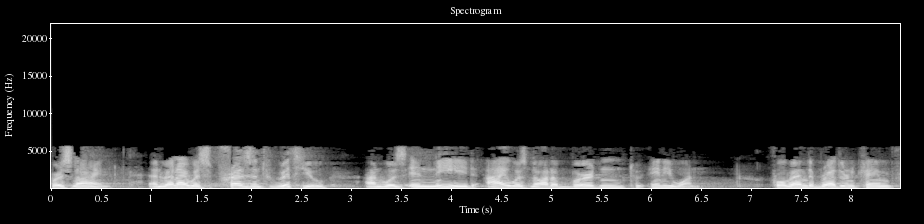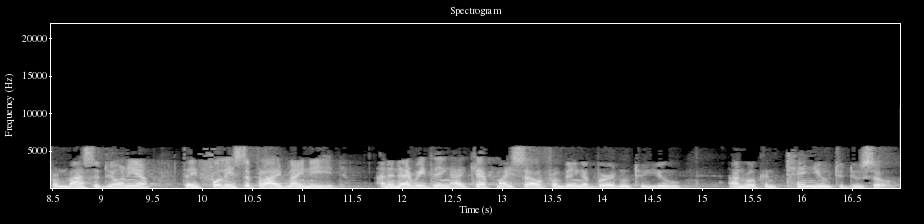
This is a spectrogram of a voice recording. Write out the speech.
Verse 9. And when I was present with you and was in need, I was not a burden to anyone for when the brethren came from Macedonia, they fully supplied my need. And in everything I kept myself from being a burden to you and will continue to do so.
